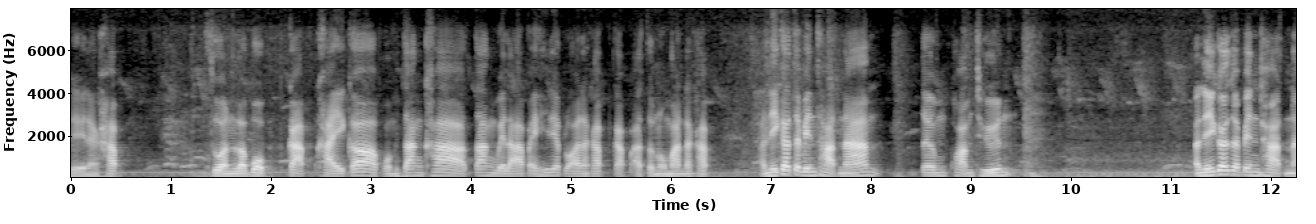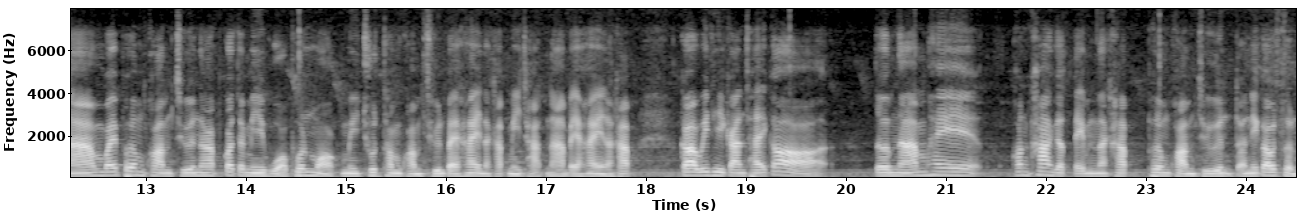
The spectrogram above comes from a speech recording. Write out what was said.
เลยนะครับ ส่วนระบบกับไข่ก็ผมตั้งค่าตั้งเวลาไปให้เรียบร้อยนะครับ กับอัตโนมัตินะครับ อันนี้ก็จะเป็นถาดน้ำเติมความชื้น อันนี้ก็จะเป็นถาดน้ำไว้เพิ่มความชื้นนะครับ ก็จะมีหัวพ่นหมอกมีชุดทำความชื้นไปให้นะครับ มีถาดน้ำไปให้นะครับ ก็วิธีการใช้ก็เติมน้ำให้ค่อนข้างจะเต็มนะครับ เพิ่มความชื้นตอนนี้ก็ส่วน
